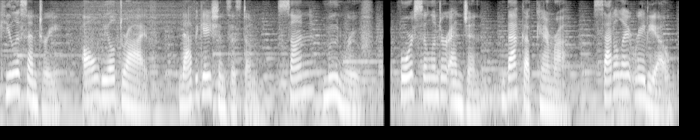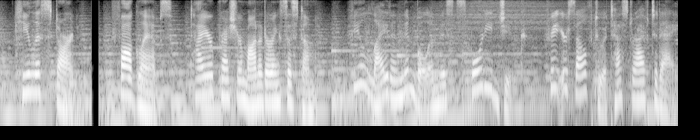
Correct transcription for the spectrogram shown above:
Keyless entry, all-wheel drive, navigation system, sun, moonroof, four-cylinder engine, backup camera, satellite radio, keyless start, fog lamps, tire pressure monitoring system. Feel light and nimble in this sporty Juke. Treat yourself to a test drive today.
